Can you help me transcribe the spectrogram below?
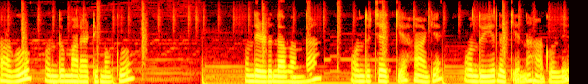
ಹಾಗೂ ಒಂದು ಮರಾಠಿ ಮಗು ಒಂದೆರಡು ಲವಂಗ, ಒಂದು ಚಕ್ಕೆ ಹಾಗೆ ಒಂದು ಏಲಕ್ಕಿಯನ್ನು ಹಾಕೊಳ್ಳಿ.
